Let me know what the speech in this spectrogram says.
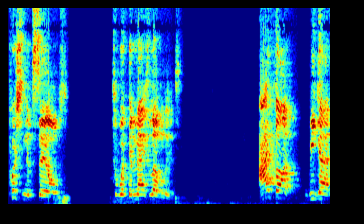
pushing themselves to what their max level is. I thought we got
